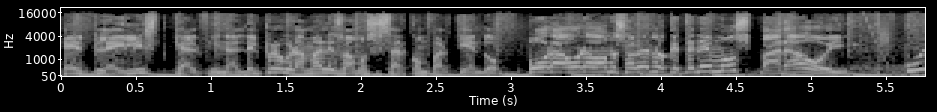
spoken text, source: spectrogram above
el playlist que al final del programa les vamos a estar compartiendo. Por ahora vamos a ver lo que tenemos para hoy. Un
